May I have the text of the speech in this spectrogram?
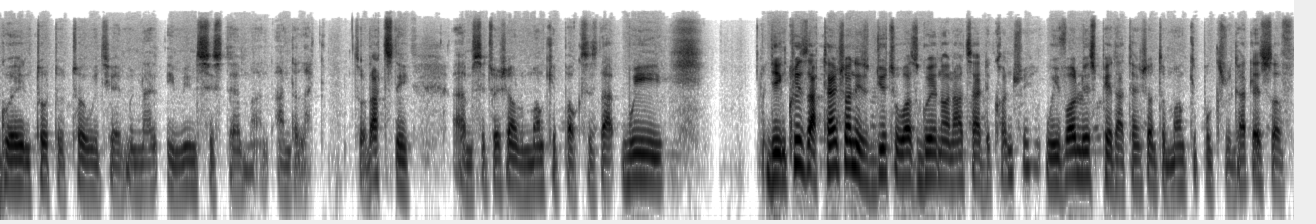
going toe-to-toe with your immune, immune system and, and the like. So that's the um, situation of monkeypox is that we the increased attention is due to what's going on outside the country. We've always paid attention to monkeypox, regardless of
